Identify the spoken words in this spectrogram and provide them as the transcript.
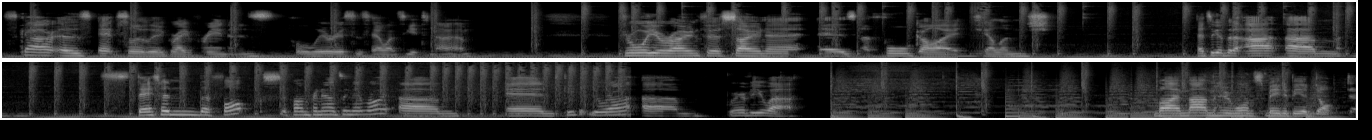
Scar is absolutely a great friend and is hilarious as hell once you get to know him. Draw your own persona as a Fall Guy challenge. That's a good bit of art. Um, Staten the Fox, if I'm pronouncing that right. Um, and keep it your art um, wherever you are. My mum who wants me to be a doctor.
